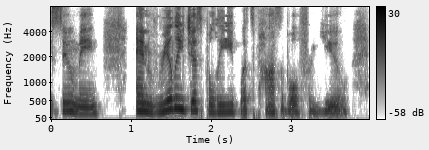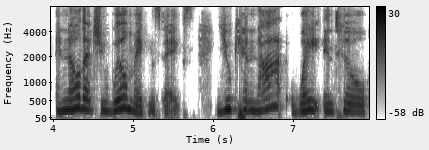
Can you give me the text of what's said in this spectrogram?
consuming, and really just believe what's possible for you and know that you will make mistakes. You cannot wait until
